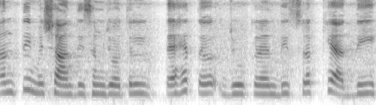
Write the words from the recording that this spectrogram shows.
ਅੰਤਿਮ ਸ਼ਾਂਤੀ ਸਮਝੌਤੇ ਤਹਿਤ ਯੂਕਰੇਨ ਦੀ ਸੁਰੱਖਿਆ ਦੀ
